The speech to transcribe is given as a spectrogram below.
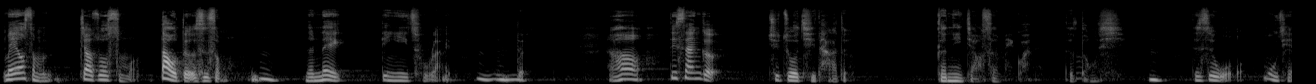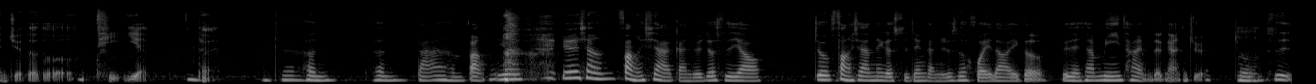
没有什么叫做什么道德是什么，嗯，人类定义出来的，嗯嗯，对。然后第三个去做其他的跟你角色没关的东西，嗯，这是我目前觉得的体验。对，我觉得很很答案很棒，因为因为像放下，感觉就是要。就放下那个时间，感觉就是回到一个有点像 me time 的感觉，就是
